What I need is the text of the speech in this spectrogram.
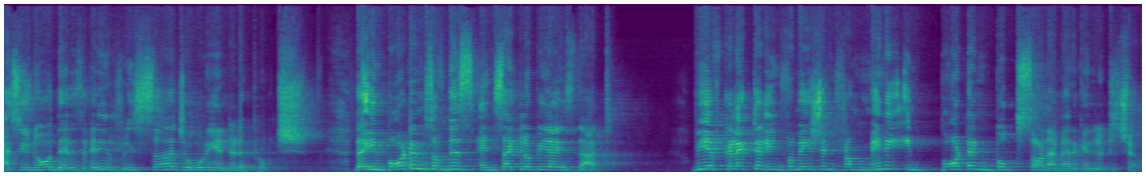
as you know, there is a very research oriented approach. The importance of this encyclopedia is that we have collected information from many important books on American literature.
